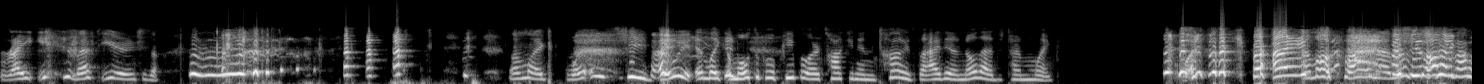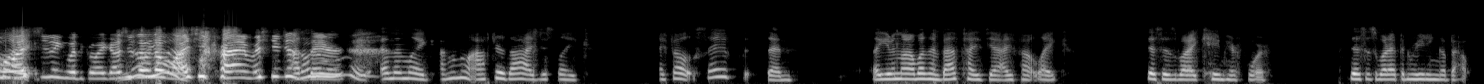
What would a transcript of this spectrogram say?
right ear, left ear, and she's like, I'm like, what is she doing? And like multiple people are talking in tongues, but I didn't know that at the time. I'm like, what's she crying. I'm all crying. I but she's like I'm like, questioning what's going on. She No, doesn't know why she's crying, but she's just don't there. know. And then like I don't know. After that, I just like I felt saved. Then, like even though I wasn't baptized yet, I felt like this is what I came here for. This is what I've been reading about.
